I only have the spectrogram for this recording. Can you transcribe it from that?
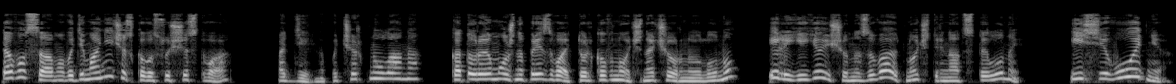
Того самого демонического существа, отдельно подчеркнула она, которое можно призвать только в ночь на черную луну, или ее еще называют ночь тринадцатой луны. И сегодня,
